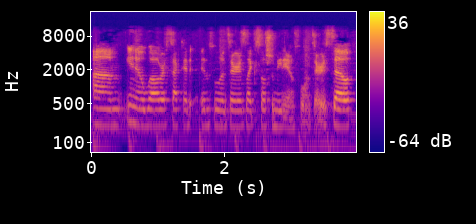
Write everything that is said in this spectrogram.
um, you know well respected influencers, like social media influencers. So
